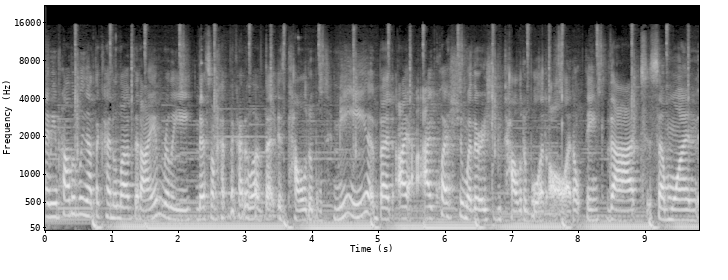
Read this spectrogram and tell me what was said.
I mean, probably not the kind of love that I am really, that's not the kind of love that is palatable to me, but I, I question whether it should be palatable at all. I don't think that someone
